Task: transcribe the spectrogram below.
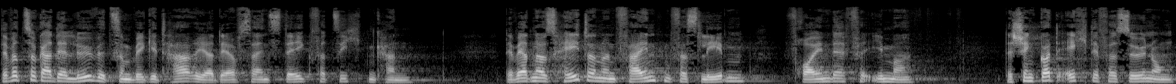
Da wird sogar der Löwe zum Vegetarier, der auf sein Steak verzichten kann. Da werden aus Hatern und Feinden fürs Leben Freunde für immer. Das schenkt Gott echte Versöhnung,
